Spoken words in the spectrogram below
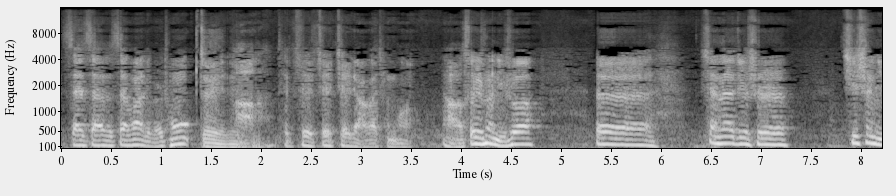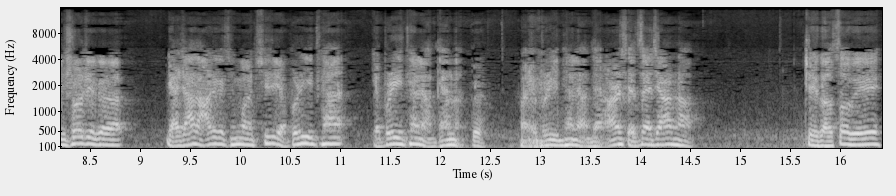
再再再往里边冲，对对对。啊，它这这这两个情况。啊，所以说你说，呃，现在就是，其实你说这个雅加达这个情况，其实也不是一天，也不是一天两天的，对，啊，也不是一天两天，而且再加上这个作为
